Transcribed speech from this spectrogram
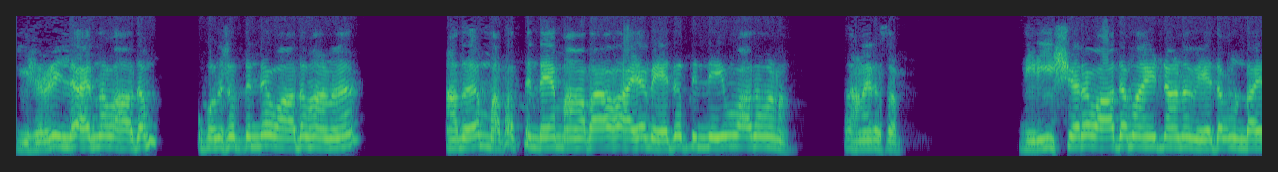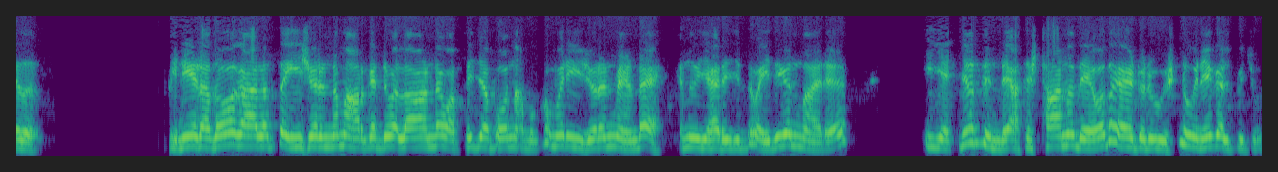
ഈശ്വരനില്ല എന്ന വാദം ഉപനിഷത്തിന്റെ വാദമാണ് അത് മതത്തിന്റെ മാതാവായ വേദത്തിന്റെയും വാദമാണ്. അതാണ് രസം. നിരീശ്വരവാദമായിട്ടാണ് വേദം ഉണ്ടായത് പിന്നീട് അതോ കാലത്ത് ഈശ്വരന്റെ മാർക്കറ്റ് വല്ലാണ്ട് വർദ്ധിച്ചപ്പോ നമുക്കും ഒരു ഈശ്വരൻ വേണ്ടേ എന്ന് വിചാരിച്ചിട്ട് വൈദികന്മാര് ഈ യജ്ഞത്തിന്റെ അധിഷ്ഠാന ദേവതയായിട്ടൊരു വിഷ്ണുവിനെ കൽപ്പിച്ചു.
